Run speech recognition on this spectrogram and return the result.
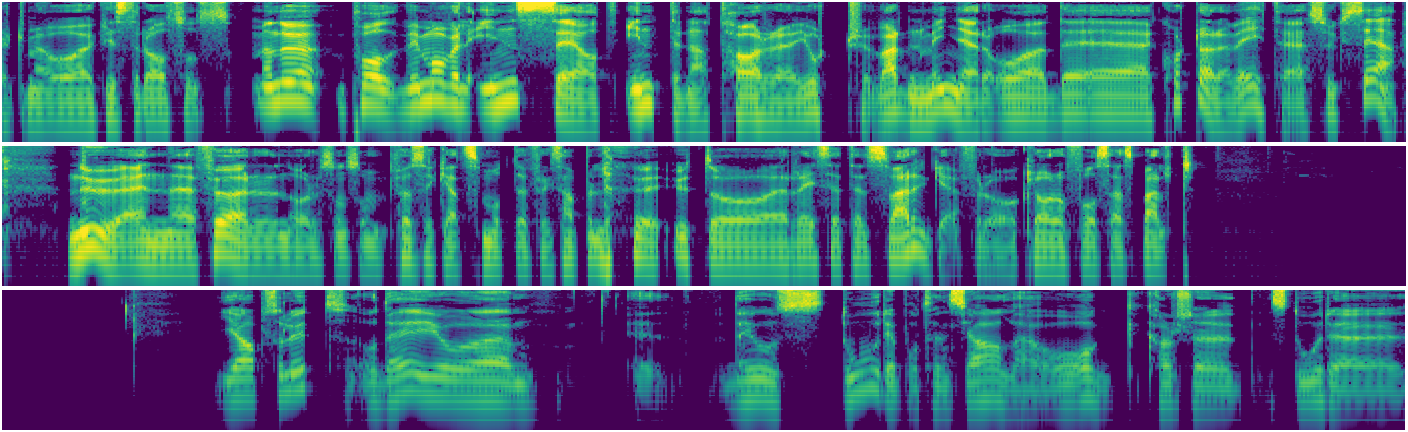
Vakkert med Christer Alsos. Men du, Pål, vi må vel innse at internett har gjort verden mindre, og det er kortere vei til suksess nå enn før, når sånn som Pussycats måtte f.eks. ut og reise til Sverige for å klare å få seg spilt? Ja, absolutt. Og det er jo det er jo store potensialer og kanskje store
